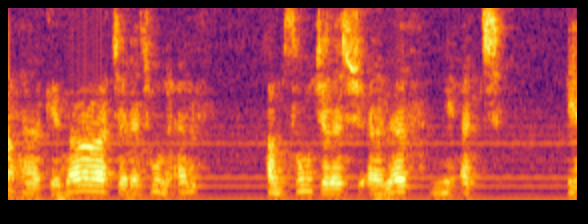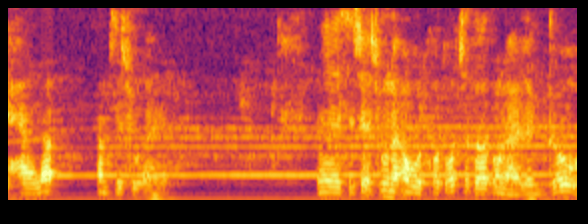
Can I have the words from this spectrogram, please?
هكذا 30 ألف 50 3000 100 إحالة 5000 آه، ستأتون أول خطوة تضغطون على Go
